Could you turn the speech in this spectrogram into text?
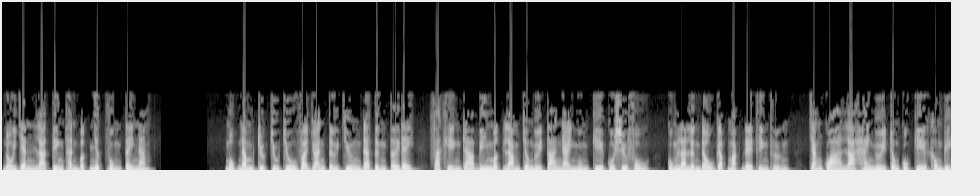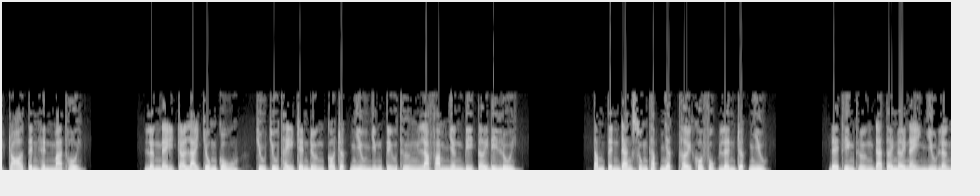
nổi danh là tiên thành bậc nhất vùng Tây Nam. Một năm trước Chu Chu và Doãn Tử Chương đã từng tới đây, phát hiện ra bí mật làm cho người ta ngại ngùng kia của sư phụ, cũng là lần đầu gặp mặt đề thiền thượng, chẳng qua là hai người trong cuộc kia không biết rõ tình hình mà thôi. Lần này trở lại chốn cũ, Chu Chu thấy trên đường có rất nhiều những tiểu thương là phạm nhân đi tới đi lui. Tâm tình đang xuống thấp nhất thời khôi phục lên rất nhiều. Đề Thiên Thượng đã tới nơi này nhiều lần,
